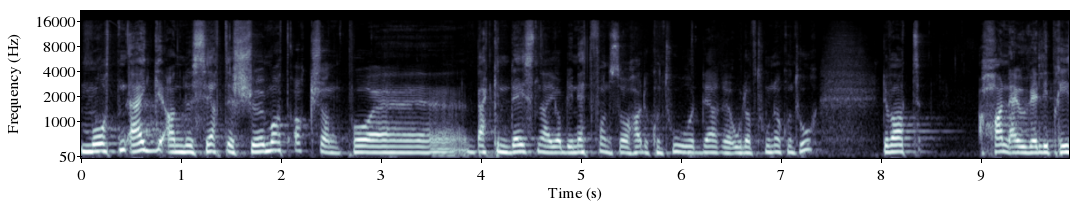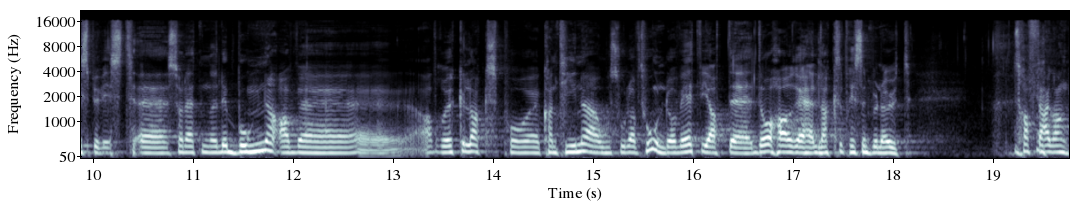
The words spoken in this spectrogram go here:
Måten jeg analyserte sjømataksjene på eh, back in days når jeg jobbet i Nettfond så hadde kontor der Olav Thon har kontor, det var at han er jo veldig prisbevisst. Eh, så når det bugner av, eh, av, røkelaks på kantina hos Olav Thon, da vet vi at eh, da har eh, lakseprisen bunnet ut. Traff hver gang.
